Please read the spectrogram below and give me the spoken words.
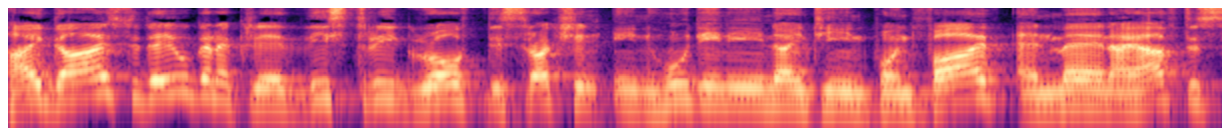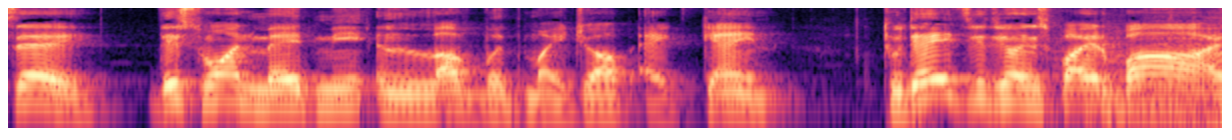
Hi guys, today we're gonna create this tree growth destruction in Houdini 19.5 and man, I have to say, this one made me in love with my job again. Today's video inspired by...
